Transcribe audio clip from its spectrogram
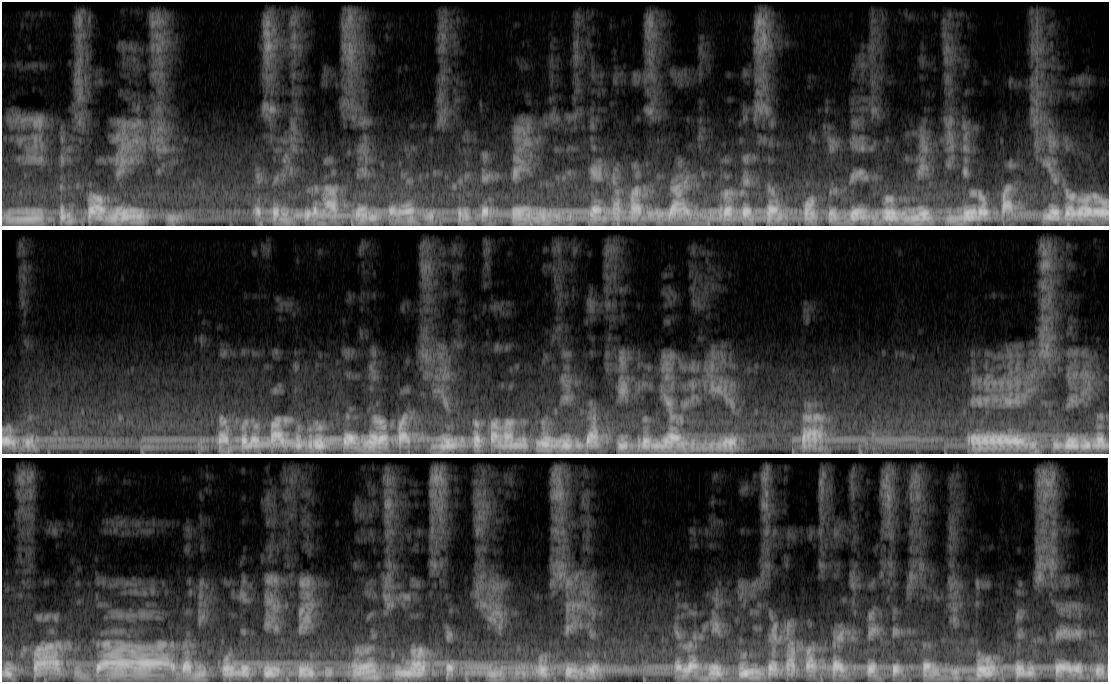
e principalmente essa mistura racêmica né, dos triterpenos, eles têm a capacidade de proteção contra o desenvolvimento de neuropatia dolorosa. Então, quando eu falo do grupo das neuropatias, eu estou falando inclusive da fibromialgia, tá? É, isso deriva do fato da, da micônia ter efeito antinociceptivo, ou seja, ela reduz a capacidade de percepção de dor pelo cérebro.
